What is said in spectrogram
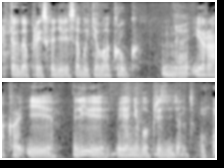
Когда происходили события вокруг э, Ирака и Ливии, я не был президентом.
